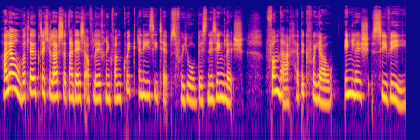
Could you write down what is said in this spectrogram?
Hallo, wat leuk dat je luistert naar deze aflevering van Quick and Easy Tips for Your Business English. Vandaag heb ik voor jou English CV.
